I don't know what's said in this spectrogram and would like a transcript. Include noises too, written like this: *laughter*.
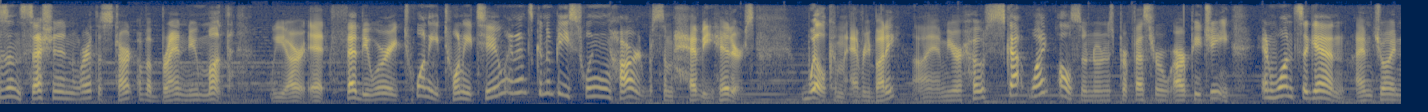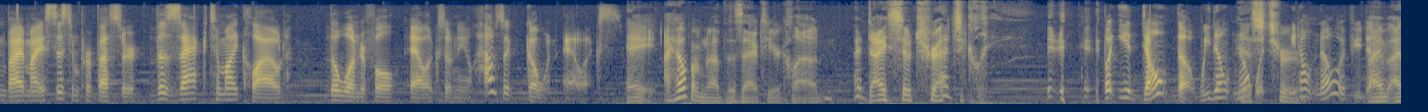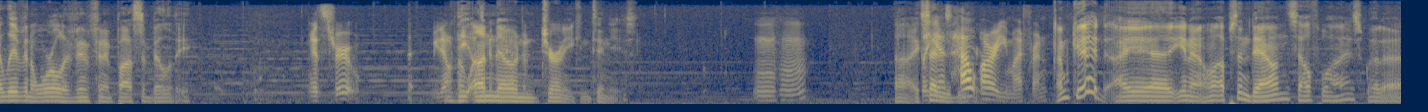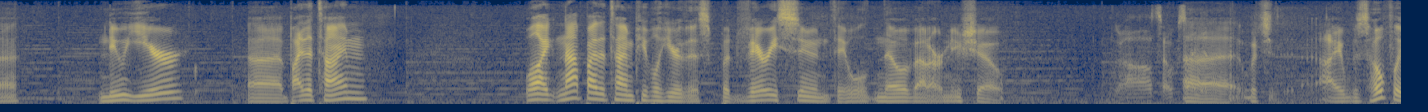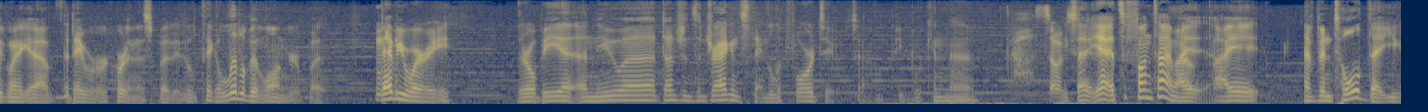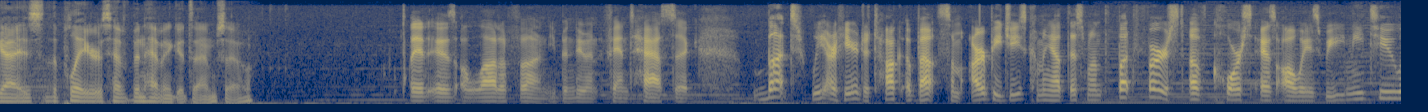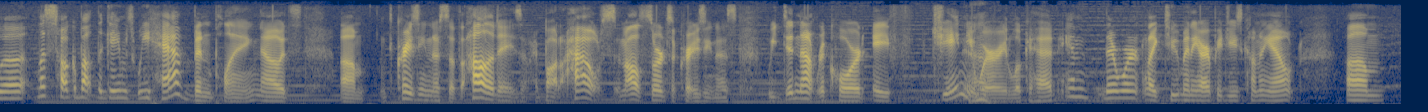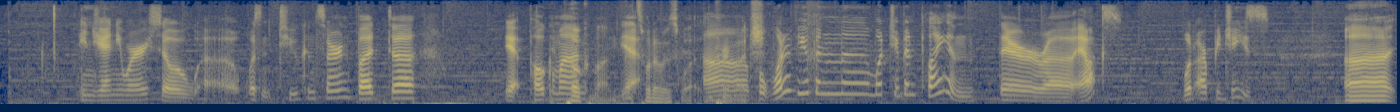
Is in session and we're at the start of a brand new month. We are at February 2022 and it's going to be swinging hard with some heavy hitters. Welcome, everybody. I am your host, Scott White, also known as Professor RPG, and once again, I'm joined by my assistant professor, the Zack to my cloud, the wonderful Alex O'Neill. How's it going, Alex? Hey, I hope I'm not the Zack to your cloud. I die so *laughs* tragically. *laughs* But you don't, though. We don't know. What, true. We don't know if you I, die. I live in a world of infinite possibility. It's true. We don't The unknown journey continues. Mhm. Uh, But excited yes, how here. are you, my friend? I'm good. I, uh, you know, ups and downs health wise, but uh, new year. Uh, by the time, well, like not by the time people hear this, but very soon they will know about our new show, so excited. uh, which I was hopefully going to get out the day we're recording this, but it'll take a little bit longer. But *laughs* February, there will be a, a new uh, Dungeons and Dragons thing to look forward to, so people can uh, Ah, so excited. Yeah, it's a fun time. I So. I have been told that you guys, the players, have been having a good time. So It is a lot of fun. You've been doing fantastic. But we are here to talk about some RPGs coming out this month. But first, of course, as always, we need to uh, let's talk about the games we have been playing. Now it's um, the craziness of the holidays, and I bought a house, and all sorts of craziness. We did not record a f- January look ahead, and there weren't like too many RPGs coming out um, in January, so uh, wasn't too concerned. But uh, yeah, Pokemon. Pokemon, yeah. that's what it was. What Uh, pretty much. But what have you been uh, what you been playing there, uh, Alex? What RPGs? Uh,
